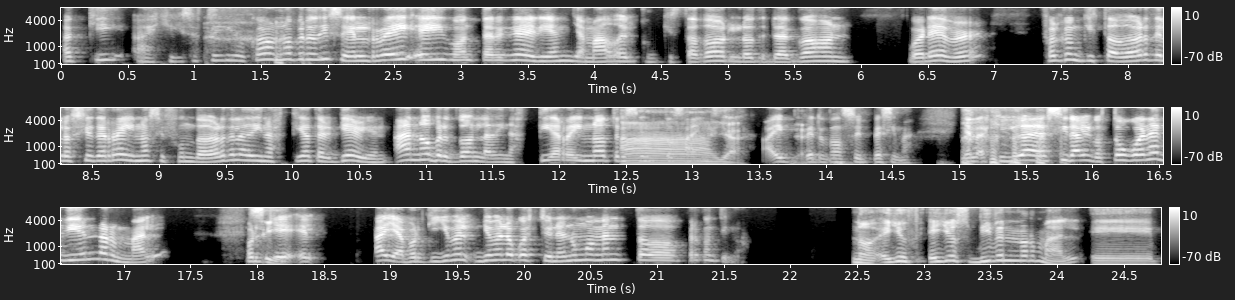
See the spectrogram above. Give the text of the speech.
aquí, ay, es que quizás estoy equivocado, no, pero dice el rey Aegon Targaryen, llamado el conquistador, Lord Dragon, whatever, fue el conquistador de los siete reinos y fundador de la dinastía Targaryen. Ah, no, perdón, la dinastía reinó 300 ah, años. ya. Ay, ya. perdón, soy pésima. Ya, es que yo iba a decir algo, esto bueno es bien normal, porque Sí. el, ah, ya, porque yo me, yo me lo cuestioné en un momento, pero continúa. No, ellos, ellos viven normal. eh,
